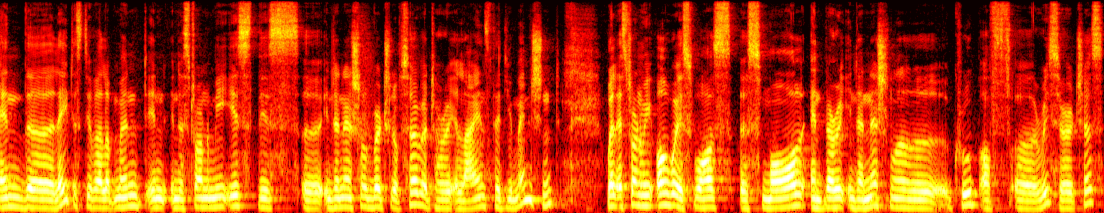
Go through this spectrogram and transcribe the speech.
And the latest development in, in astronomy is this uh, International Virtual Observatory Alliance that you mentioned. Well, astronomy always was a small and very international group of uh, researchers.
